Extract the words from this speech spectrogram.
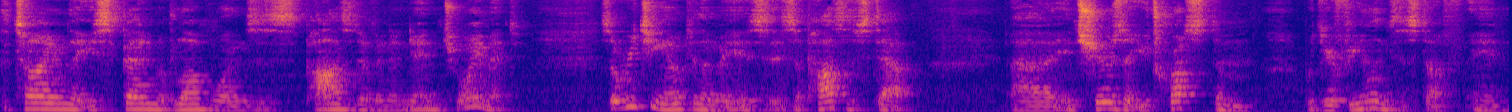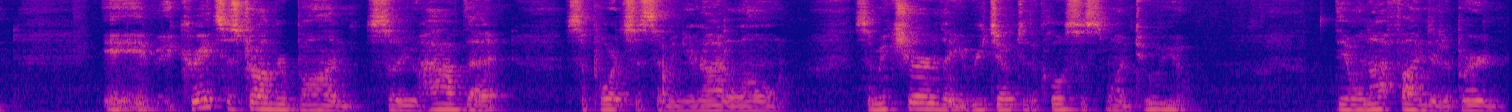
The time that you spend with loved ones is positive and an enjoyment. So reaching out to them is, is a positive step. Uh, ensures that you trust them with your feelings and stuff, and it, it creates a stronger bond. So you have that support system and you're not alone. So make sure that you reach out to the closest one to you. They will not find it a burden.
